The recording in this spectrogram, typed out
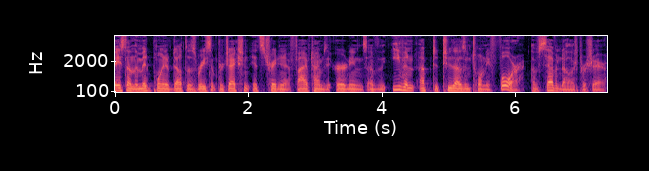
Based on the midpoint of Delta's recent projection, it's trading at five times the earnings of the even up to 2024 of $7 per share.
